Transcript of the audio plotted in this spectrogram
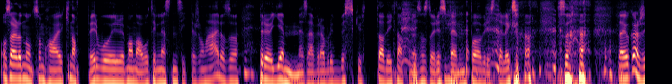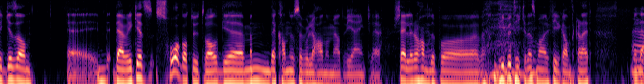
Og så er det noen som har knapper hvor man av og til nesten sitter sånn her, og så prøver å gjemme seg fra å bli beskutt av de knappene som står i spenn på brystet, liksom. Så det er jo kanskje ikke sånn eh, Det er vel ikke et så godt utvalg, eh, men det kan jo selvfølgelig ha noe med at vi er enkle sjeler og handler på de butikkene som har firkantklær. Men det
